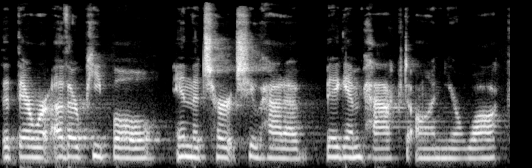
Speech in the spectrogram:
that there were other people in the church who had a big impact on your walk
